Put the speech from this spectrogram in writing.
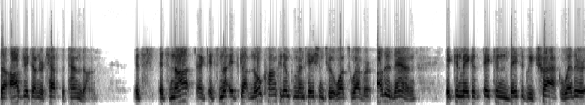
the object under test depends on. It's it's not it's not it's got no concrete implementation to it whatsoever, other than it can make a, it can basically track whether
